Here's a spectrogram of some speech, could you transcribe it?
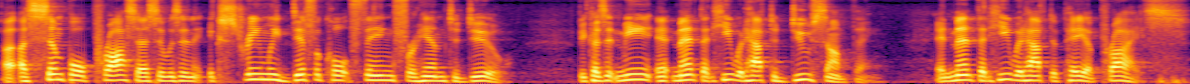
a simple process. It was an extremely difficult thing for him to do because it, mean, it meant that he would have to do something. It meant that he would have to pay a price.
